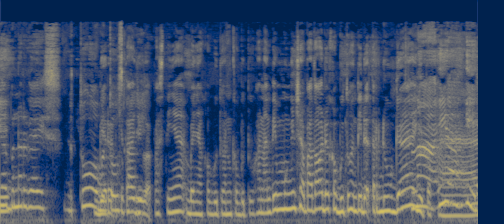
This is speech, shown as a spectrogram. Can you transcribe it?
Iya bener guys. Betul Biar betul kita sekali. juga pastinya banyak kebutuhan-kebutuhan. Nanti mungkin siapa tahu ada kebutuhan tidak terduga Nah gitu kan. iya, ih,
